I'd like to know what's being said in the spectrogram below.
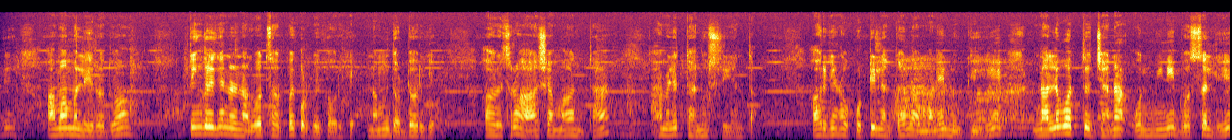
ಅಲ್ಲಿ ಅಮಾಮಲ್ಲಿ ಇರೋದು. ತಿಂಗಳಿಗೆ ನಾನು ನಲ್ವತ್ತು ಸಾವಿರ ರೂಪಾಯಿ ಕೊಡಬೇಕು ಅವ್ರಿಗೆ ನಮ್ಮ ದೊಡ್ಡವ್ರಿಗೆ. ಅವ್ರ ಹೆಸರು ಆಶಮ್ಮ ಅಂತ ಆಮೇಲೆ ತನುಶ್ರೀ ಅಂತ. ಅವ್ರಿಗೆ ನಾವು ಕೊಟ್ಟಿಲ್ಲ ಅಂತ ನಮ್ಮ ಮನೆ ನುಗ್ಗಿ ನಲವತ್ತು ಜನ ಒಂದು ಮಿನಿ ಬಸ್ಸಲ್ಲಿ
